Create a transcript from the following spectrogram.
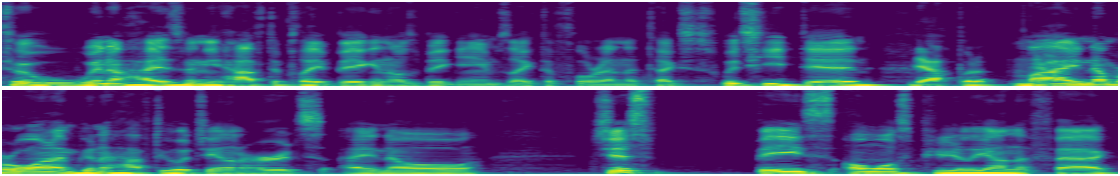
to win a Heisman, you have to play big in those big games like the Florida and the Texas, which he did. Yeah, But my Yeah. number one, I'm gonna have to go with Jalen Hurts. I know, just based almost purely on the fact,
